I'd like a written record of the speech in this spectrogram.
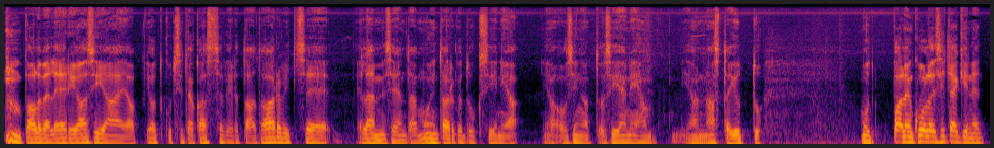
palvelee eri asiaa ja jotkut sitä kassavirtaa tarvitsee elämiseen tai muihin tarkoituksiin ja, ja osingot tosiaan ihan, ihan nasta juttu. Mutta paljon kuulee sitäkin, että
